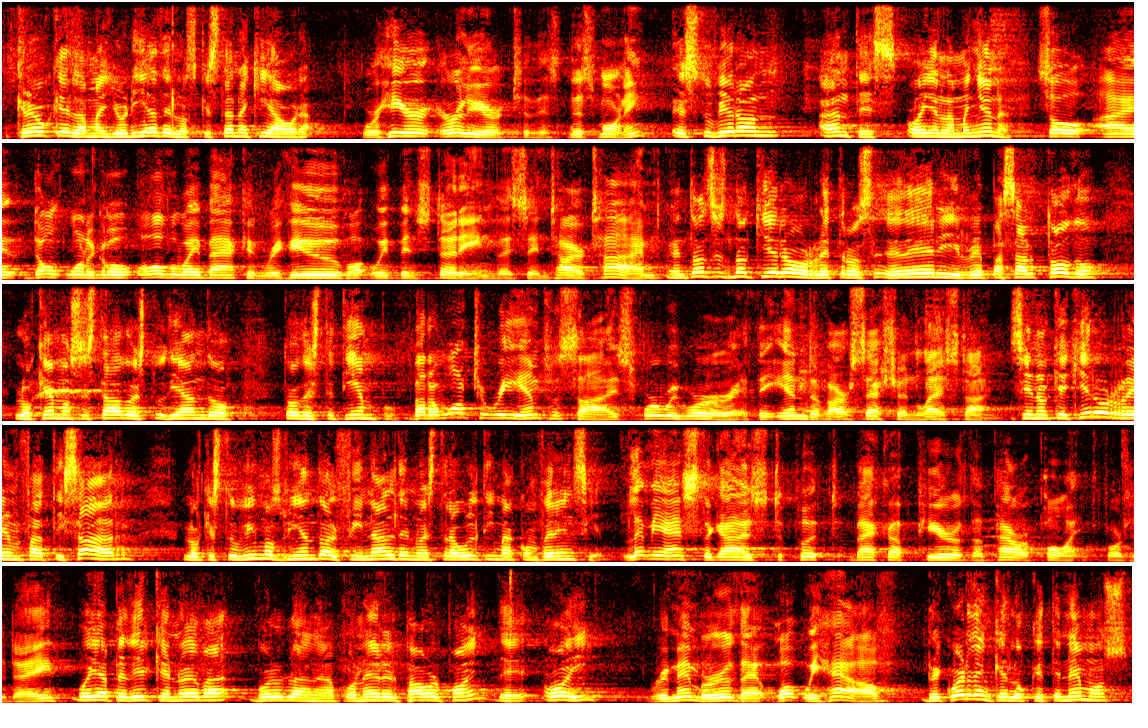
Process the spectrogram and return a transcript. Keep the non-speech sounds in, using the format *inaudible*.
creo que la mayoría de los que están aquí ahora were here earlier to this, this morning, estuvieron antes, hoy en la mañana. so I don't want to go all the way back and review what we've been studying this entire time. Entonces no quiero retroceder y repasar todo lo que hemos estado estudiando todo este tiempo, But I want to re-emphasize where we were at the end of our session last time. sino que quiero reenfatizar lo que estuvimos viendo al final de nuestra última conferencia. Let me ask the guys to put back up here the PowerPoint for today. Voy a pedir que nueva vuelvan a poner el PowerPoint de hoy. Remember that what we have Recuerden que lo que tenemos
